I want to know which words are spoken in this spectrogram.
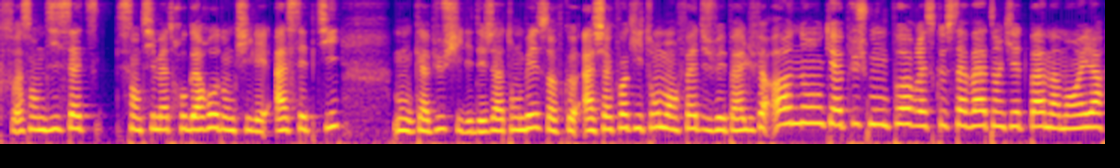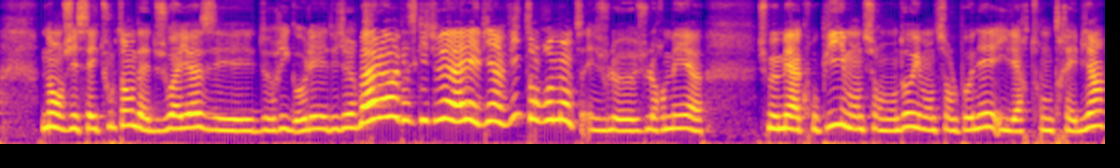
77 cm au garrot, donc il est assez petit. Bon, Capuche, il est déjà tombé, sauf que à chaque fois qu'il tombe, en fait, je vais pas lui faire Oh non, Capuche, mon pauvre, est-ce que ça va? T'inquiète pas, maman est là. Non, j'essaye tout le temps d'être joyeuse et de rigoler et de dire Bah alors, qu'est-ce que tu veux? Allez, viens, vite, on remonte. Et je le, je le remets. Euh, je me mets accroupi, il monte sur mon dos, il monte sur le poney, il les retourne très bien.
